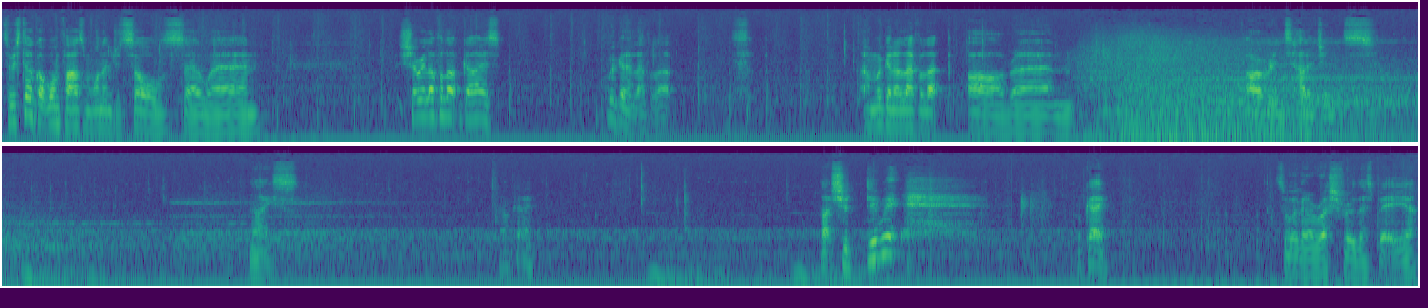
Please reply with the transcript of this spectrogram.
So we still got 1,100 souls, so um, shall we level up guys? We're going to level up. And we're going to level up our, um, our intelligence. Nice. Okay. That should do it. Okay. So we're going to rush through this bit here.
